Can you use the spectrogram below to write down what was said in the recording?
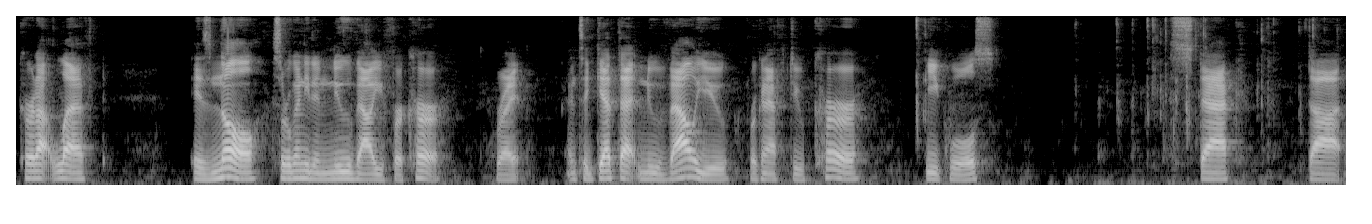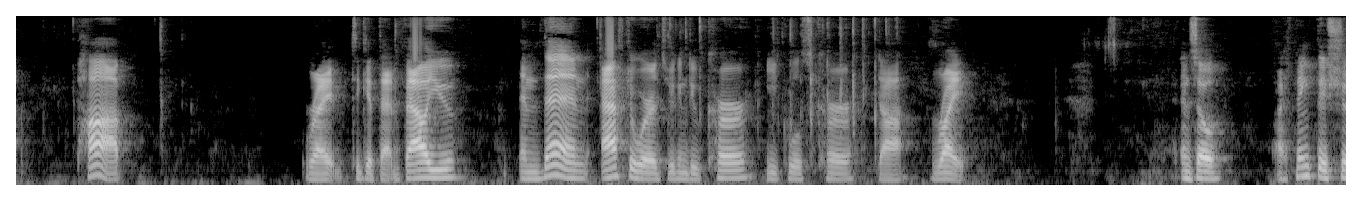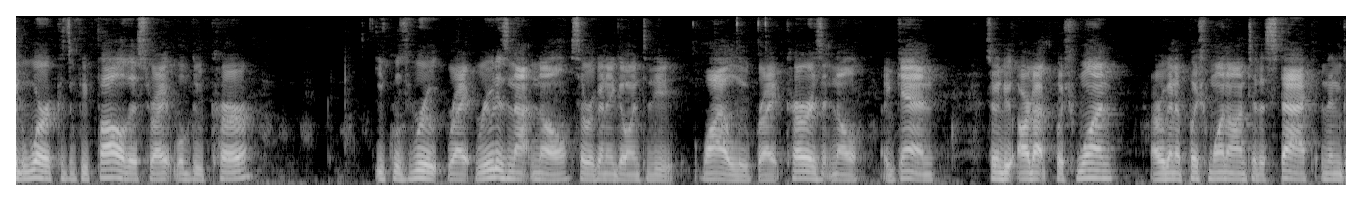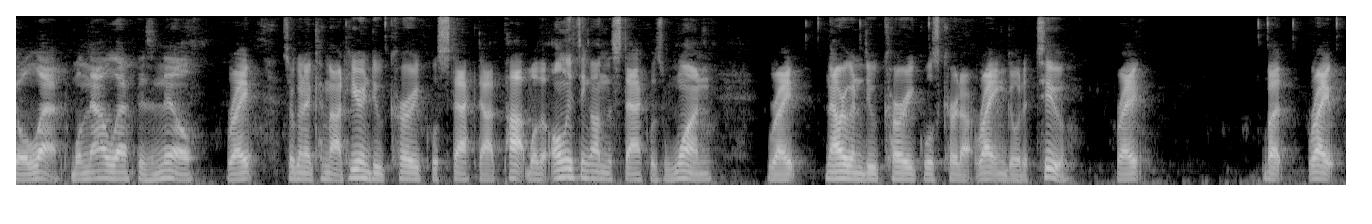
cur dot left is null, so we're going to need a new value for cur, right? And to get that new value, we're going to have to do cur equals stack dot pop, right, to get that value. And then afterwards, we can do cur equals cur dot right. And so I think this should work because if we follow this, right, we'll do cur equals root, right? Root is not null, so we're going to go into the while loop, right? Cur isn't null again. So to do r dot push 1, or we're going to push 1 onto the stack and then go left. Well, now left is nil, right? So we're going to come out here and do cur equals stack dot pop. Well, the only thing on the stack was 1, right? Now we're going to do cur equals cur dot right and go to 2, right? But, right,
